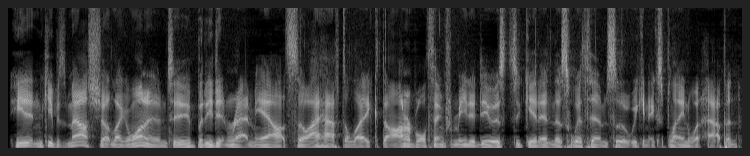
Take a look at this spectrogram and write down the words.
He didn't keep his mouth shut like I wanted him to, but he didn't rat me out. So I have to like the honorable thing for me to do is to get in this with him so that we can explain what happened."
